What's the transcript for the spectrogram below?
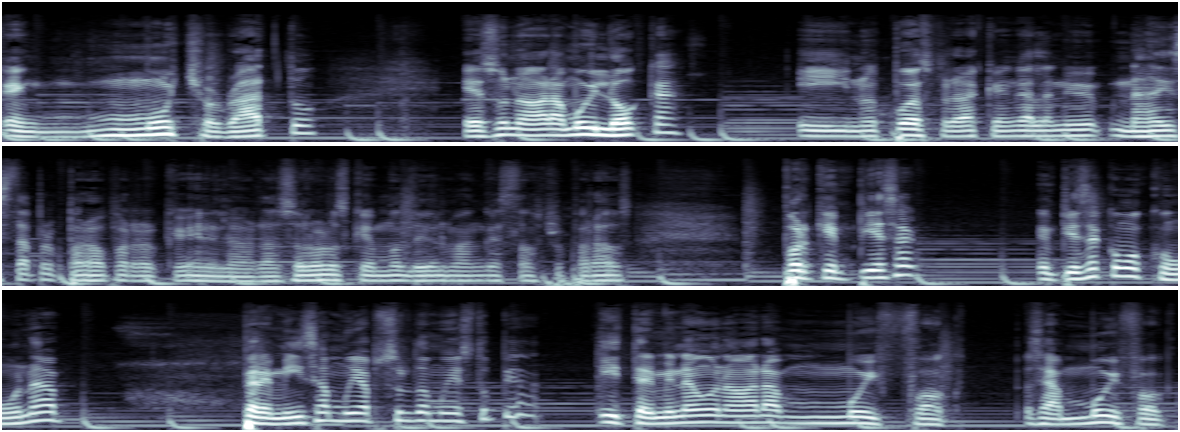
en mucho rato. Es una hora muy loca. Y no puedo esperar a que venga el anime. Nadie está preparado para lo que viene, la verdad. Solo los que hemos leído el manga estamos preparados. Porque empieza, empieza como con una premisa muy absurda, muy estúpida. Y termina en una hora muy fucked. O sea, muy fucked.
